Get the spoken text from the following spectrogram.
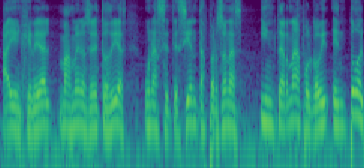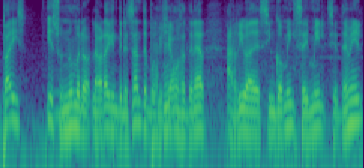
Hay, en general, más o menos en estos días, unas 700 personas internadas por COVID en todo el país. Y es un número, la verdad que interesante, porque llegamos a tener arriba de 5.000, 6.000, 7.000.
